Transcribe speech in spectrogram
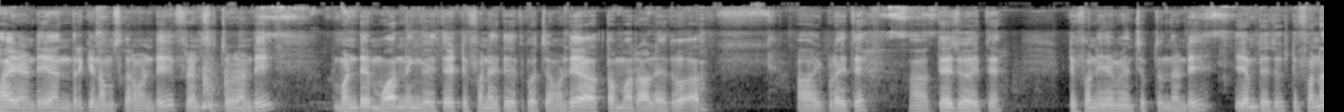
హాయ్ అండి అందరికీ నమస్కారం అండి. ఫ్రెండ్స్ చూడండి మండే మార్నింగ్ అయితే టిఫిన్ అయితే ఎత్తుకొచ్చామండి. అత్తమ్మ రాలేదు. ఇప్పుడైతే తేజు అయితే టిఫిన్ ఏమేమి చెప్తుందండి? ఏం తేజు? టిఫిన్?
